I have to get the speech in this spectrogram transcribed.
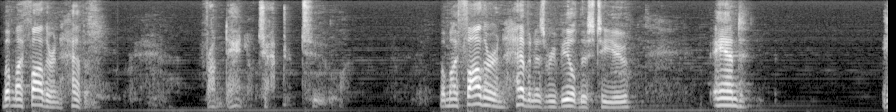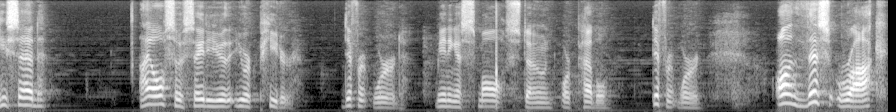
but my Father in heaven. From Daniel chapter 2. But my Father in heaven has revealed this to you. And he said, I also say to you that you are Peter. Different word, meaning a small stone or pebble. Different word. On this rock,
